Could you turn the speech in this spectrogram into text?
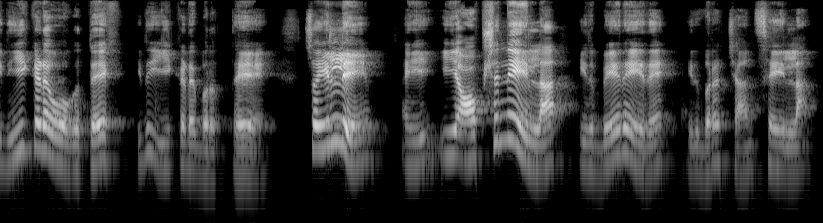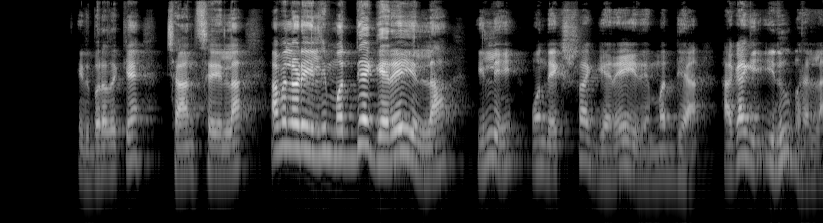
ಇದು ಈ ಕಡೆ ಹೋಗುತ್ತೆ, ಇದು ಈ ಕಡೆ ಬರುತ್ತೆ. ಸೊ ಇಲ್ಲಿ ಈ ಈ ಆಪ್ಷನ್ನೇ ಇಲ್ಲ, ಇದು ಬೇರೆ ಇದೆ, ಇದು ಬರೋ ಚಾನ್ಸೇ ಇಲ್ಲ. ಇದು ಬರೋದಕ್ಕೆ ಚಾನ್ಸೇ ಇಲ್ಲ. ಆಮೇಲೆ ನೋಡಿ, ಇಲ್ಲಿ ಮಧ್ಯ ಗೆರೆ ಇಲ್ಲ, ಇಲ್ಲಿ ಒಂದು ಎಕ್ಸ್ಟ್ರಾ ಗೆರೆ ಇದೆ ಮಧ್ಯ, ಹಾಗಾಗಿ ಇದು ಬರಲ್ಲ.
